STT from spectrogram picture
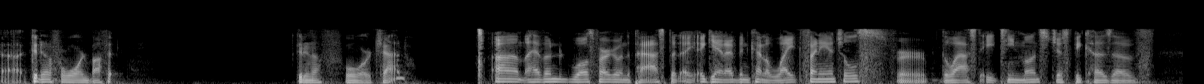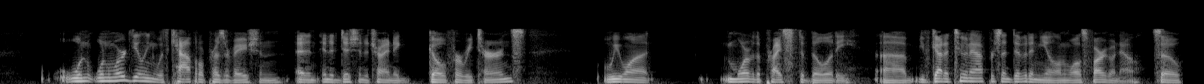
Uh, good enough for Warren Buffett. Good enough for Chad. Um, I have owned Wells Fargo in the past, but I, again, I've been kind of light financials for the last 18 months just because of when when we're dealing with capital preservation, and in addition to trying to go for returns, we want more of the price stability. Um, you've got a two and a half percent dividend yield on Wells Fargo now, so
